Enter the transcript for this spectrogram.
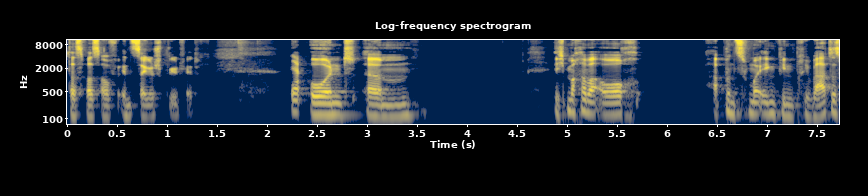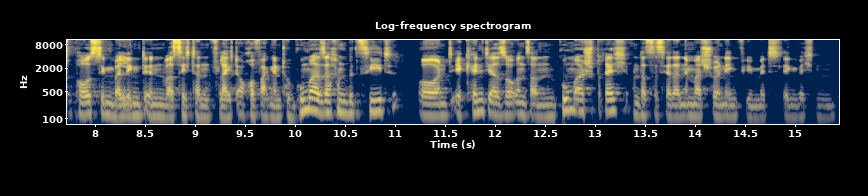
Das, was auf Insta gespielt wird. Ja. Und ähm, ich mache aber auch ab und zu mal irgendwie ein privates Posting bei LinkedIn, was sich dann vielleicht auch auf Agentur Boomer Sachen bezieht. Und ihr kennt ja so unseren Boomer-Sprech und das ist ja dann immer schön irgendwie mit irgendwelchen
